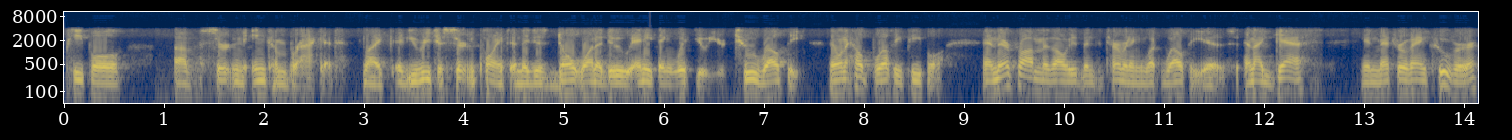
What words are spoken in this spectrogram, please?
people of a certain income bracket. Like if you reach a certain point and they just don't want to do anything with you, you're too wealthy. They want to help wealthy people. And their problem has always been determining what wealthy is. And I guess in Metro Vancouver,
